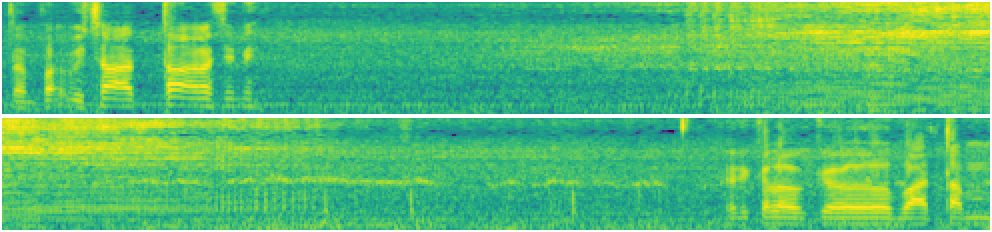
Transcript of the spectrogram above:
Tempat wisata lah sini. Jadi kalau ke Batam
